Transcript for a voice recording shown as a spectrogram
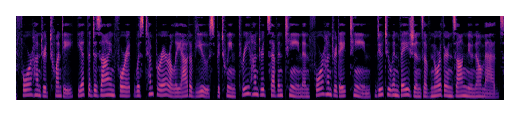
420, yet the design for it was temporarily out of use between 317 and 418, due to invasions of northern Xiongnu nomads.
